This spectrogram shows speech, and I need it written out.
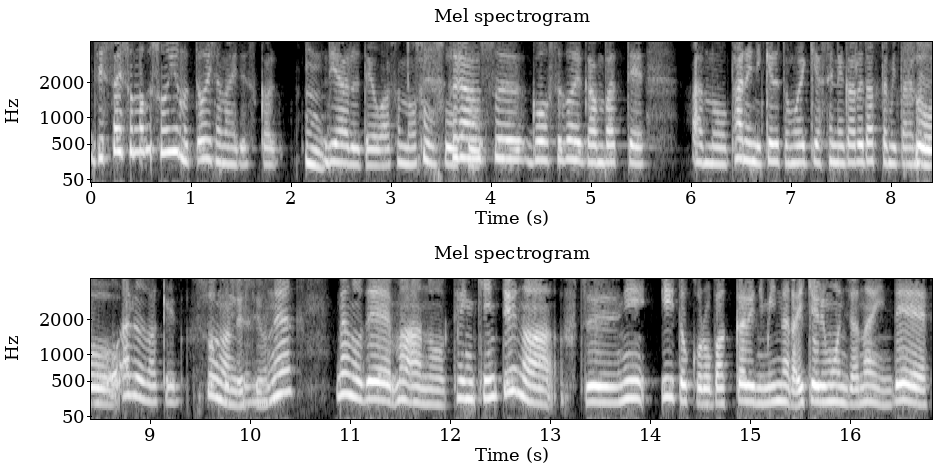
実際その、そういうのって多いじゃないですか。うん、リアルでは、その、フランス語をすごい頑張って、あの、パリに行けると思いきやセネガルだったみたいなのあるわけね。そうなんですよね。なので、まあ、あの、転勤っていうのは普通にいいところばっかりにみんなが行けるもんじゃないんで、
